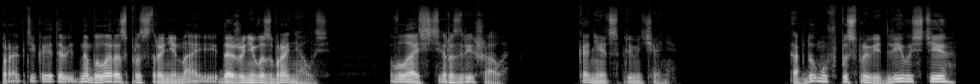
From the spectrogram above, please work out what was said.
Практика эта, видно, была распространена и даже не возбранялась. Власть разрешала. Конец примечания. Обдумав по справедливости,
